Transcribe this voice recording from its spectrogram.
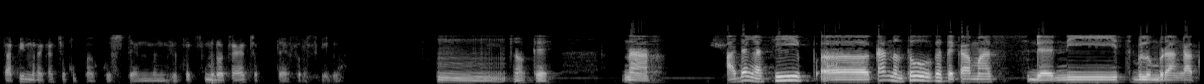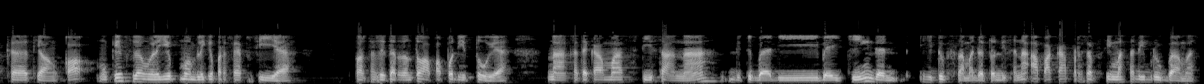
tapi mereka cukup bagus dan menurut, menurut saya cukup diverse gitu. Hmm, oke. Okay. Nah, ada nggak sih uh, kan tentu ketika Mas Dani sebelum berangkat ke Tiongkok mungkin sudah memiliki memiliki persepsi ya persepsi tertentu apa pun itu ya. Nah, ketika Mas di sana, tiba di Beijing dan hidup selama dua tahun di sana, apakah persepsi Mas tadi berubah, Mas?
